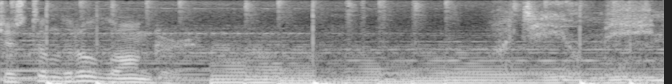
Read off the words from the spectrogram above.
Just a little longer. What do you mean?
